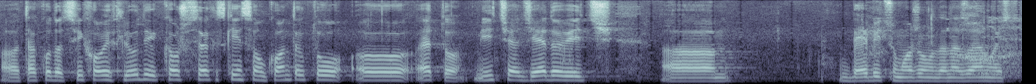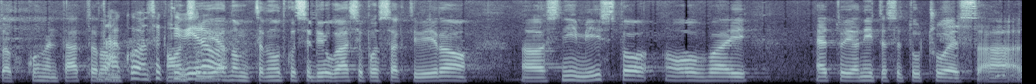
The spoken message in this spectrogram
Tako da od svih ovih ljudi, kao što se rekao, s kim sam u kontaktu, eto, Mića, Đedović, Bebicu možemo da nazovemo isto tako komentatorom. Tako, on se aktivirao. On se u jednom trenutku se bio ugasio, posle se aktivirao. S njim isto, ovaj, eto i Anita se tu čuje sa,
